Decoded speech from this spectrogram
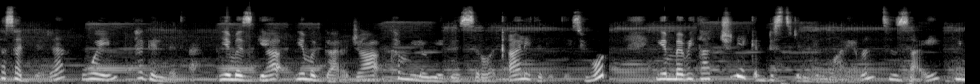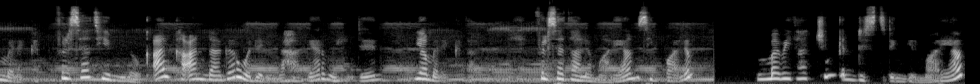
ተሰደደ ወይም ተገለጠ። የመዝጊያ የመጋረጃ ከሚለው የግዕዝ ሥርወ ቃል የተገኘ ሲሆን የእመቤታችን የቅድስት ድንግል ማርያምን ትንሣኤ ይመለከታል። ፍልሰት የሚለው ቃል ከአንድ ሀገር ወደ ሌላ ሀገር መሄድን ያመለክታል። ፍልሰታ ለማርያም ሲባልም እመቤታችን ቅድስት ድንግል ማርያም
